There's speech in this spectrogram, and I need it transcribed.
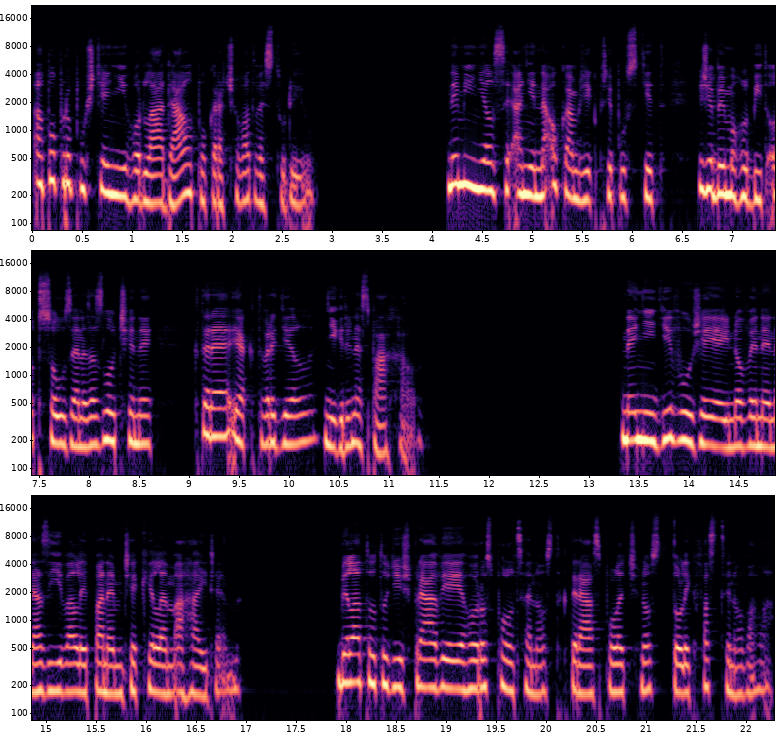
a po propuštění hodlá dál pokračovat ve studiu. Nemínil si ani na okamžik připustit, že by mohl být odsouzen za zločiny, které, jak tvrdil, nikdy nespáchal. Není divu, že jej noviny nazývali panem Jekyllem a Hydem. Byla to totiž právě jeho rozpolcenost, která společnost tolik fascinovala.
